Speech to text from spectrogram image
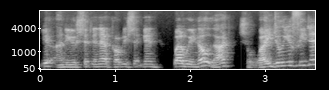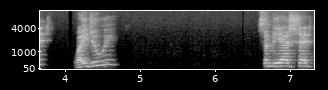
You, and you're sitting there probably thinking, well, we know that, so why do you feed it? Why do we? Somebody else said,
